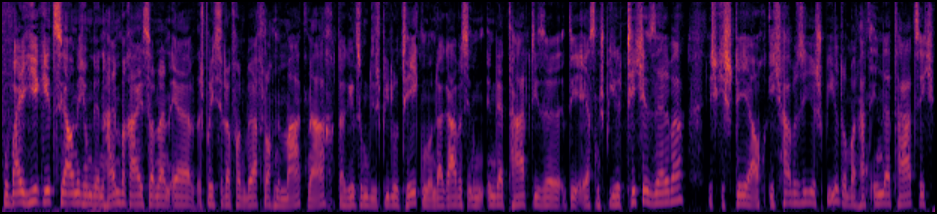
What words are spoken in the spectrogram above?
Wobei hier geht es ja auch nicht um den Heimbereich, sondern er spricht ja davon, werf noch eine Mark nach. Da geht es um die Spielotheken und da gab es in, in der Tat diese die ersten Spieltische selber. Ich gestehe auch, ich habe sie gespielt und man hat in der Tat sich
